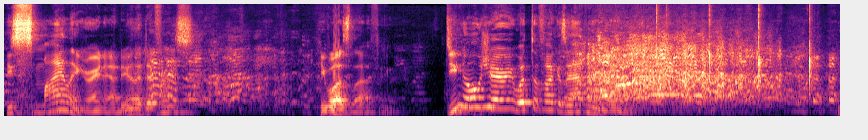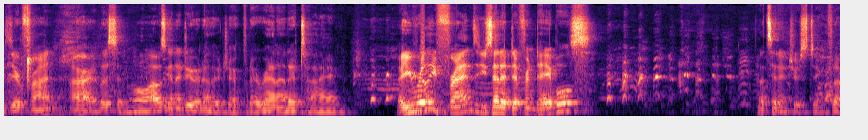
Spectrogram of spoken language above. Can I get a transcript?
He's smiling right now. Do you know the difference? He was laughing. Do you know Jerry? What the fuck is happening right now? He's your friend? All right, listen. Well, I was gonna do another joke, but I ran out of time. Are you really friends? You said at different tables? That's an interesting fucking.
